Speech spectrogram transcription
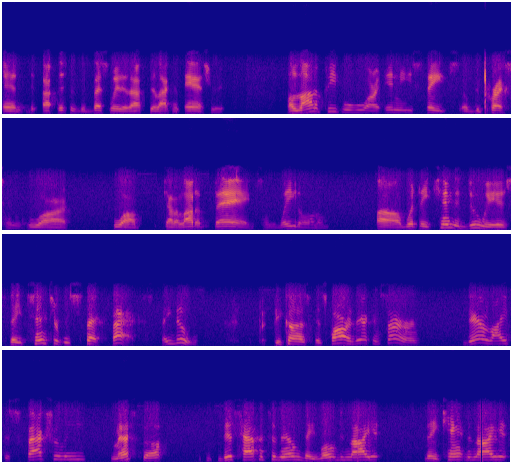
and I, this is the best way that I feel I can answer it. A lot of people who are in these states of depression, who are who are got a lot of bags and weight on them, uh, what they tend to do is they tend to respect facts. They do. Because as far as they're concerned, their life is factually messed up. This happened to them. They won't deny it. They can't deny it.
